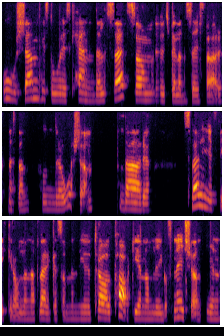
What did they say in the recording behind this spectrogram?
okänd historisk händelse som utspelade sig för nästan hundra år sedan. Där Sverige fick rollen att verka som en neutral part genom League of Nations i en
